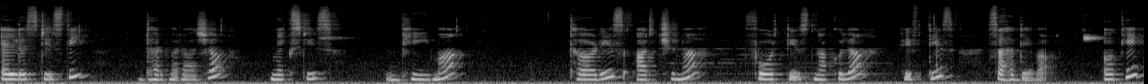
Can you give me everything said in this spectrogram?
Eldest is the Dharmaraja, next is Bhima, third is Arjuna, fourth is Nakula, fifth is Sahadeva. Okay,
